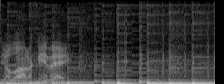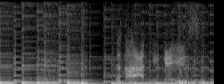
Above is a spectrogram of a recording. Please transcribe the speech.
E agora, quem vem? que que é isso?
